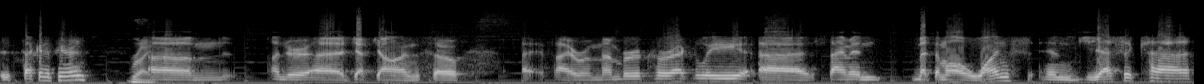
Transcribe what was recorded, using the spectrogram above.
his second appearance. Right. Um, under uh, Geoff Johns. So, uh, if I remember correctly, uh, Simon met them all once, and Jessica,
